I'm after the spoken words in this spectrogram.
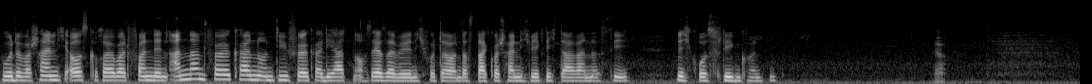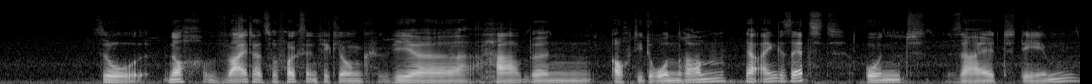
wurde wahrscheinlich ausgeräubert von den anderen Völkern und die Völker, die hatten auch sehr, sehr wenig Futter und das lag wahrscheinlich wirklich daran, dass sie nicht groß fliegen konnten. So, noch weiter zur Volksentwicklung. Wir haben auch die Drohnenrahmen ja eingesetzt und seitdem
